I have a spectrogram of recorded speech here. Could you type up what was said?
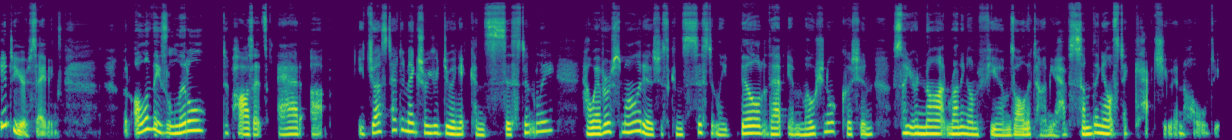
into your savings. But all of these little deposits add up. You just have to make sure you're doing it consistently, however small it is, just consistently build that emotional cushion so you're not running on fumes all the time. You have something else to catch you and hold you.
